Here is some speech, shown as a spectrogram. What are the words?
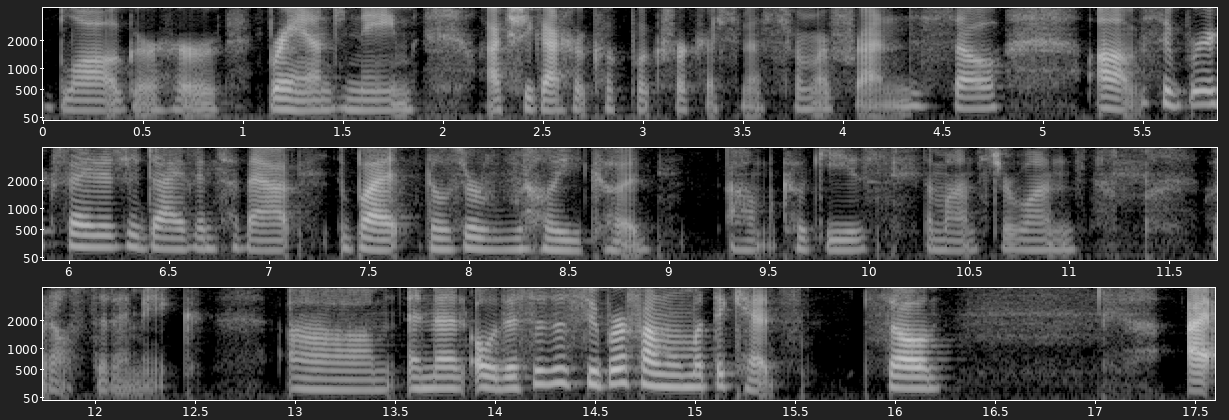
blog or her brand name. I actually got her cookbook for Christmas from a friend. So, um, super excited to dive into that. But those are really good um, cookies, the monster ones. What else did I make? Um, and then, oh, this is a super fun one with the kids. So, I,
